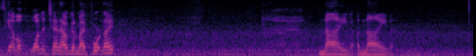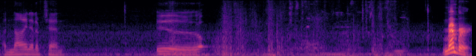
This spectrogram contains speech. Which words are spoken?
Scale of 1 to 10, how good am I at Fortnite? 9. A 9. A 9 out of 10. Ew. Remember,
